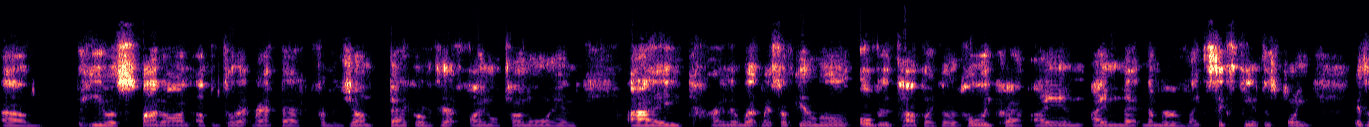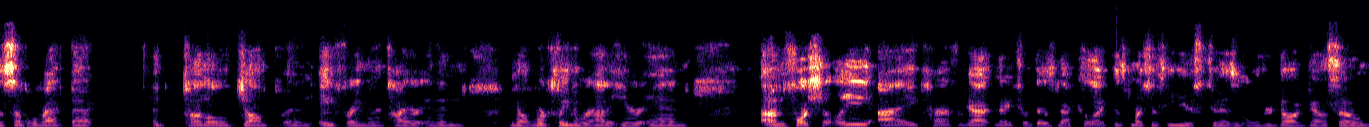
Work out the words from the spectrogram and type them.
Um, he was spot on up until that wrap back from the jump back over to that final tunnel, and I kind of let myself get a little over the top, like, oh, holy crap, I am I'm at number like 16 at this point. It's a simple rack back a tunnel jump an a frame and a tire and then you know we're clean and we're out of here. And unfortunately i kind of forgot nitro does not collect as much as he used to as an older dog now. So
